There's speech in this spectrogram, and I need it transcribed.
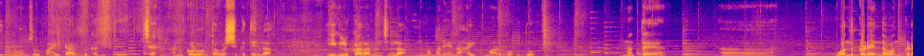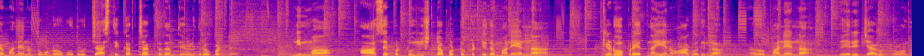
ಇನ್ನೂ ಒಂದು ಸ್ವಲ್ಪ ಹೈಟ್ ಆಗಬೇಕಾಗಿತ್ತು. ಛೆ ಅಂದ್ಕೊಳ್ಳುವಂಥ ಅವಶ್ಯಕತೆ ಇಲ್ಲ. ಈಗಲೂ ಕಾಲ ಮಿಂಚಿಲ್ಲ, ನಿಮ್ಮ ಮನೆಯನ್ನು ಹೈಟ್ ಮಾಡಬಹುದು. ಮತ್ತು ಒಂದು ಕಡೆಯಿಂದ ಒಂದು ಕಡೆ ಮನೆಯೂ ತೊಗೊಂಡು ಹೋಗ್ಬೋದು. ಜಾಸ್ತಿ ಖರ್ಚಾಗ್ತದೆ ಅಂತ ಹೇಳಿದ್ರು, ಬಟ್ ನಿಮ್ಮ ಆಸೆ ಪಟ್ಟು, ಇಷ್ಟಪಟ್ಟು ಕಟ್ಟಿದ ಮನೆಯನ್ನು ಕೆಡುವ ಪ್ರಯತ್ನ ಏನು ಆಗೋದಿಲ್ಲ. ಮನೆಯನ್ನು ಬೇರೆ ಜಾಗಕ್ಕೆ ಒಂದು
